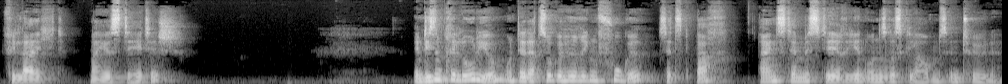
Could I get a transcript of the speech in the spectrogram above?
vielleicht majestätisch? In diesem Präludium und der dazugehörigen Fuge setzt Bach eins der Mysterien unseres Glaubens in Töne,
